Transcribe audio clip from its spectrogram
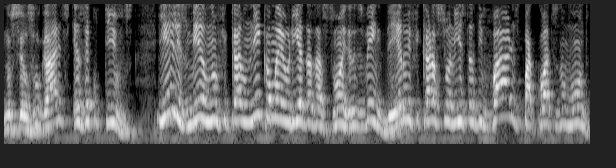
nos seus lugares executivos. E eles mesmos não ficaram nem com a maioria das ações, eles venderam e ficaram acionistas de vários pacotes no mundo.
